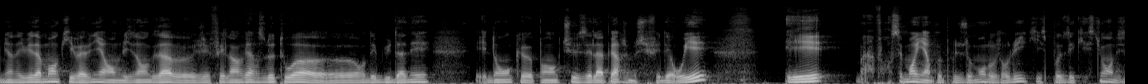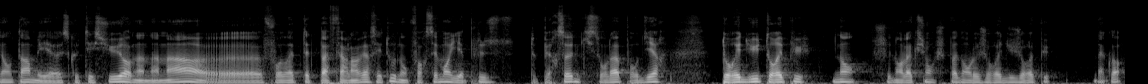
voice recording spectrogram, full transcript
bien évidemment, qui va venir en me disant Xav, euh, j'ai fait l'inverse de toi euh, en début d'année, et donc euh, pendant que tu faisais la perte, je me suis fait dérouiller. Et bah, forcément, il y a un peu plus de monde aujourd'hui qui se pose des questions en disant mais est-ce que tu es sûr Nanana, euh, faudrait peut-être pas faire l'inverse et tout. Donc forcément, il y a plus de personnes qui sont là pour dire t'aurais dû, t'aurais pu. Non, je suis dans l'action, je suis pas dans le j'aurais dû, j'aurais pu. D'accord?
